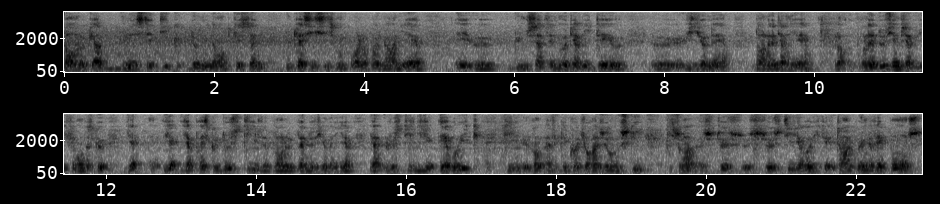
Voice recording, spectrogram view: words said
dans le cadre d'une esthétique dominante qui est celle du classicisme pour la première manière et euh, d'une certaine modernité euh, euh, visionnaire dans la dernière. Alors pour la deuxième, c'est un peu différent parce qu'il y a, y, presque deux styles dans la deuxième manière. Il y a le style dit héroïque, qui, avec les quatuors Razumovsky, qui sont ce, style héroïque étant un peu une réponse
